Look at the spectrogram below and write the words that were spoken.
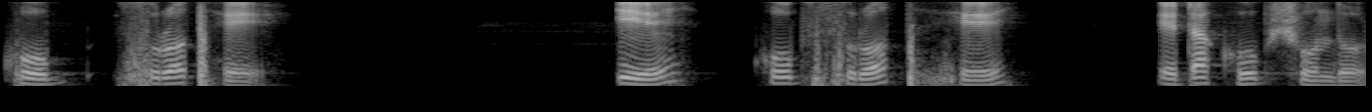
খুব সুরত হে। এ খুব সুরত হে, এটা খুব সুন্দর।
